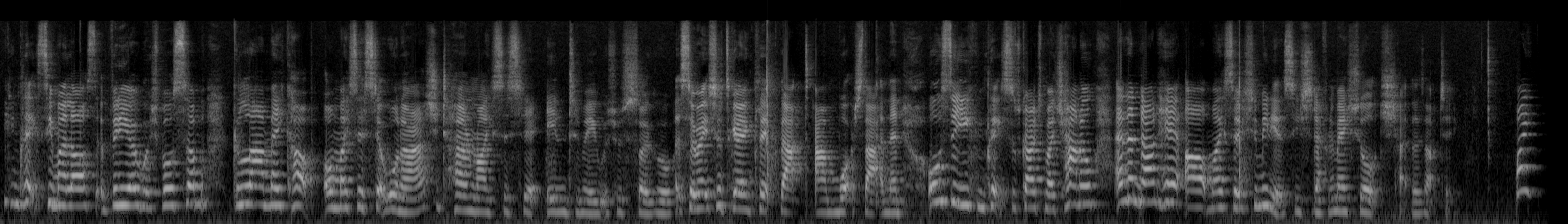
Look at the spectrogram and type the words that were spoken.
you can click see my last video, which was some glam makeup on my sister. Well, no, I actually turned my sister into me, which was so cool. So make sure to go and click that and watch that. And then also you can click subscribe to my channel. And then down here are my social medias, so you should definitely make sure to check those out too.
